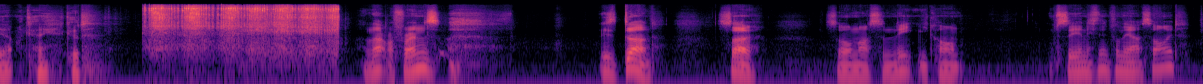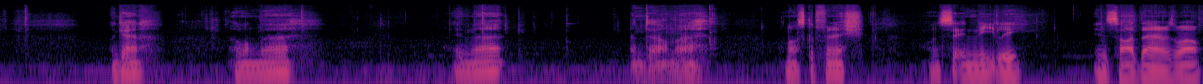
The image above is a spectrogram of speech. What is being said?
Yep, okay, good. And that, my friends, is done. So, it's all nice and neat. You can't see anything from the outside. Again, along there, in there, and down there. Nice good finish. And sitting neatly inside there as well.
